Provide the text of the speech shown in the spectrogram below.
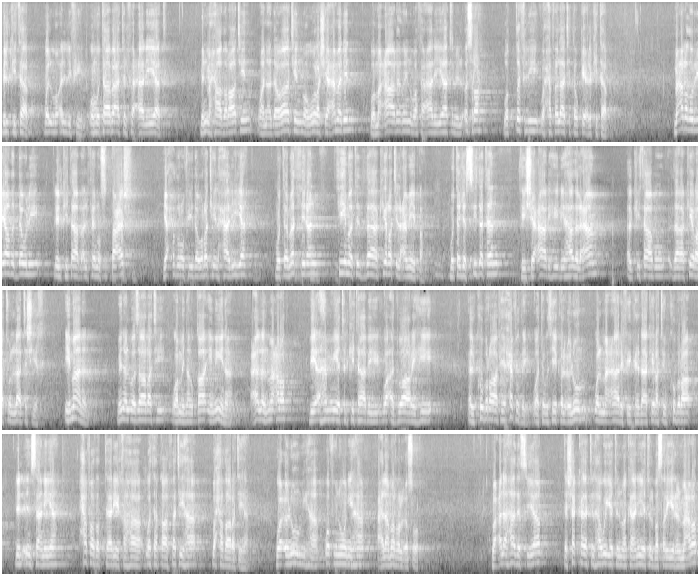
بالكتاب والمؤلفين ومتابعة الفعاليات من محاضرات وندوات وورش عمل ومعارض وفعاليات للأسرة والطفل وحفلات توقيع الكتاب. معرض الرياض الدولي للكتاب 2016 يحضر في دورته الحالية متمثلا ثيمة الذاكرة العميقة متجسدة في شعاره لهذا العام الكتاب ذاكرة لا تشيخ. إيمانا من الوزارة ومن القائمين على المعرض بأهمية الكتاب وأدواره الكبرى في حفظ وتوثيق العلوم والمعارف كذاكرة كبرى للإنسانية حفظت تاريخها وثقافتها وحضارتها وعلومها وفنونها على مر العصور. وعلى هذا السياق تشكلت الهوية المكانية البصرية للمعرض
